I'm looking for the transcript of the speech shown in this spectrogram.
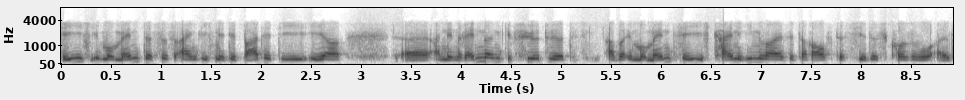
sehe ich im Moment, dass es eigentlich eine Debatte, die eher äh, an den Rändern geführt wird. Aber im Moment sehe ich keine Hinweise darauf, dass hier das Kosovo als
